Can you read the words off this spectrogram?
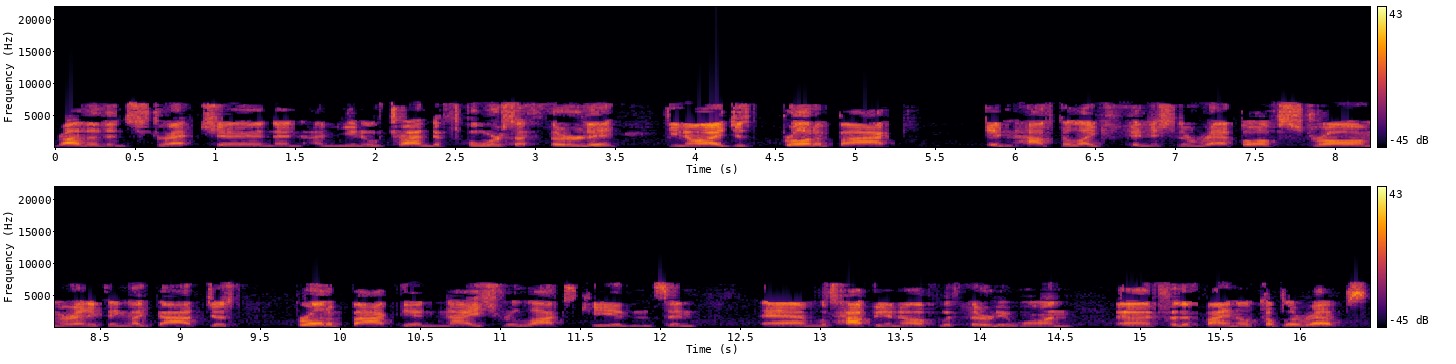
rather than stretching and, and you know trying to force a 30 you know i just brought it back didn't have to like finish the rep off strong or anything like that just brought it back to a nice relaxed cadence and um, was happy enough with 31 uh, for the final couple of reps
